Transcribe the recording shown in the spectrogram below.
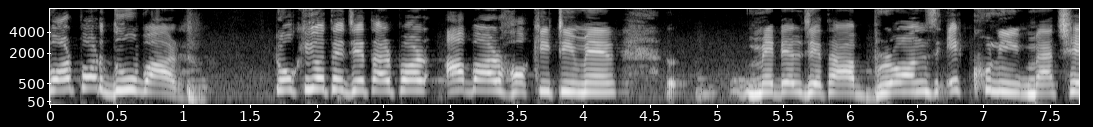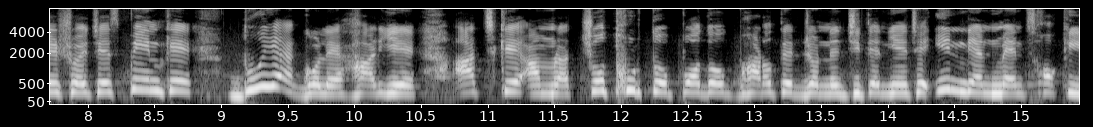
পরপর দুবার টোকিওতে জেতার পর আবার হকি টিমের মেডেল জেতা, ব্রঞ্জ এক্ষুনি ম্যাচ শেষ হয়েছে। স্পেনকে দুই এক গোলে হারিয়ে আজকে আমরা চতুর্থ পদক ভারতের জন্য জিতে নিয়েছে ইন্ডিয়ান মেন্স হকি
